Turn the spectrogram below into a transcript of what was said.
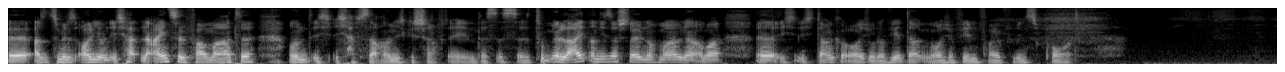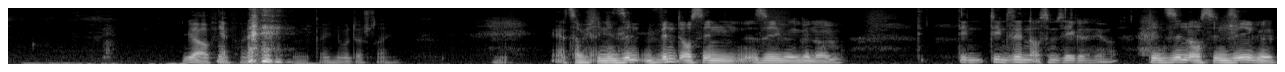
äh, also zumindest Olli und ich hatten Einzelformate und ich, ich habe es da auch nicht geschafft, ey. Das ist, äh, tut mir leid an dieser Stelle nochmal, ne, aber äh, ich, ich danke euch oder wir danken euch auf jeden Fall für den Support. Ja, auf jeden ja. Fall. Kann ich nur unterstreichen. Jetzt habe ich ja, den Wind aus den Segeln genommen. Den, den Sinn aus dem Segel, ja. Den Sinn aus dem Segel.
